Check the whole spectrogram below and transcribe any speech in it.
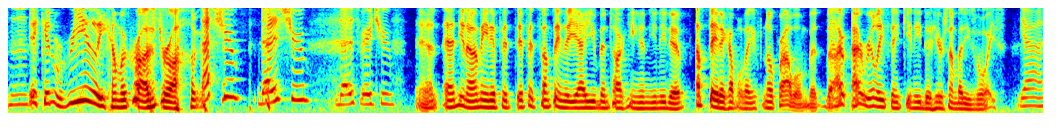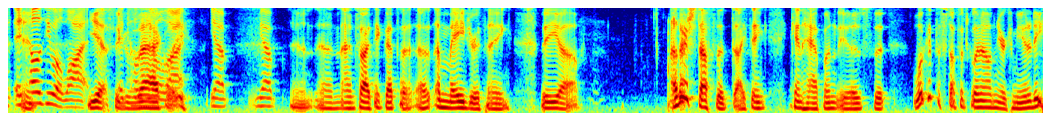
Mm-hmm. it can really come across wrong. That's true. That is true. That is very true. And and you know, I mean, if it if it's something that yeah you've been talking and you need to update a couple things, no problem. But but Yeah. I, I really think you need to hear somebody's voice. Yeah. It tells you a lot. Yes, It tells you a lot. exactly. Yep. Yep. and and and so I think that's a, a, a major thing. The uh, other stuff that I think can happen is that look at the stuff that's going on in your community.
